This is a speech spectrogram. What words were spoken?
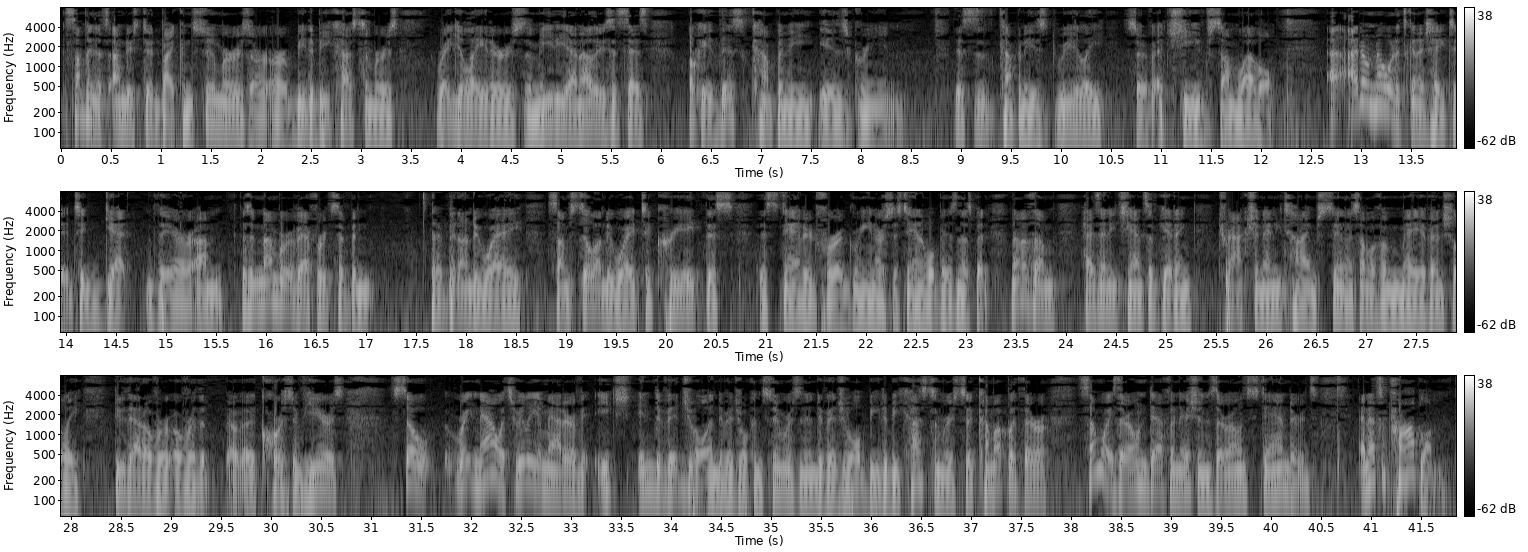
something that's understood by consumers or, or B2B customers, regulators, the media, and others that says, okay, this company is green. This is, company has really sort of achieved some level. I don't know what it's going to take to, to get there. Um, there's a number of efforts have been that have been underway, some still underway, to create this this standard for a green or sustainable business. But none of them has any chance of getting traction anytime soon. Some of them may eventually do that over over the uh, course of years. So right now, it's really a matter of each individual, individual consumers and individual B2B customers to come up with their, some ways, their own definitions, their own standards, and that's a problem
